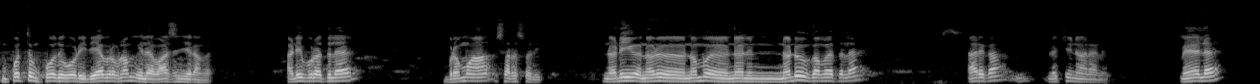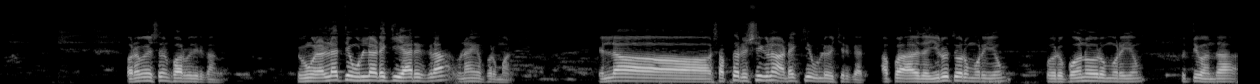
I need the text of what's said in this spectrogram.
முப்பத்தொம்போது கோடி தேவர்களும் இதில் வாசம் செய்கிறாங்க அடிப்புறத்தில் பிரம்மா சரஸ்வதி. நடி நடு நம்ம ந- நடு கமலத்தில் யாருக்கா? லட்சுமி நாராயணன் மேலே பரமேஸ்வரன் பார்வதி இருக்காங்க. இவங்க எல்லாத்தையும் உள்ளடக்கி யார் இருக்கிறா? விநாயகப் பெருமான். எல்லா சப்த ரிஷிகளும் அடக்கி உள்ளே வச்சுருக்காரு. அப்போ அது இருபத்தோரு முறையும் ஒரு பதினோரு முறையும் சுற்றி வந்தால்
